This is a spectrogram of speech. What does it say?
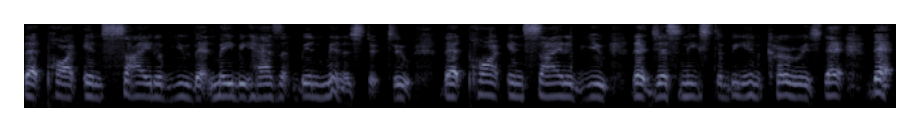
that part inside of you that maybe hasn't been ministered to, that part inside of you that just needs to be encouraged. That that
